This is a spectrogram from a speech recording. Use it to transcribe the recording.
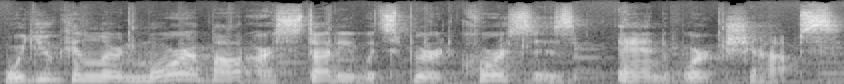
where you can learn more about our study with spirit courses and workshops.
